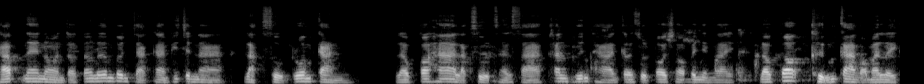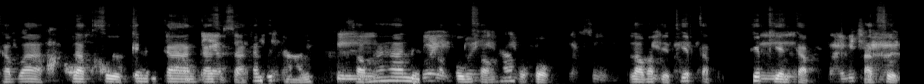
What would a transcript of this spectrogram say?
ครับ แน่นอนเราต้องเริ่มต้นจากการพิจารณาหลักสูตรร่วมกัน แล้วก็ห้าหลักสูตรศึกษาขั้นพื้นฐานกับหลักสูตรปวชเป็นอย่างไร เราก็ขึงกลางออกมาเลยครับว่า หลักสูตรแกนกลางการศึกษาขั้นพื้นฐานคือสองห้าห้าหนึ่งด้วยปรับปรุงด้วยสองห้าหกหกหลักสูตรเรามาเปรียบเทียบกับเทียบเคียงกับรายวิหชาลักสูตร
